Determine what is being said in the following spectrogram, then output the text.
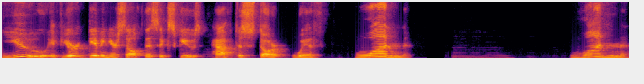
you, if you're giving yourself this excuse, have to start with one. One.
